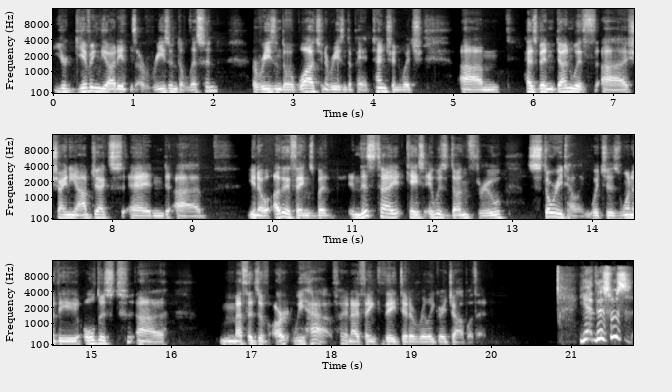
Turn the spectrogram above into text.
you're giving the audience a reason to listen, a reason to watch, and a reason to pay attention, which um, has been done with uh, shiny objects and uh, you know other things. But in this t- case, it was done through storytelling, which is one of the oldest uh, methods of art we have, and I think they did a really great job with it. Yeah, this was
